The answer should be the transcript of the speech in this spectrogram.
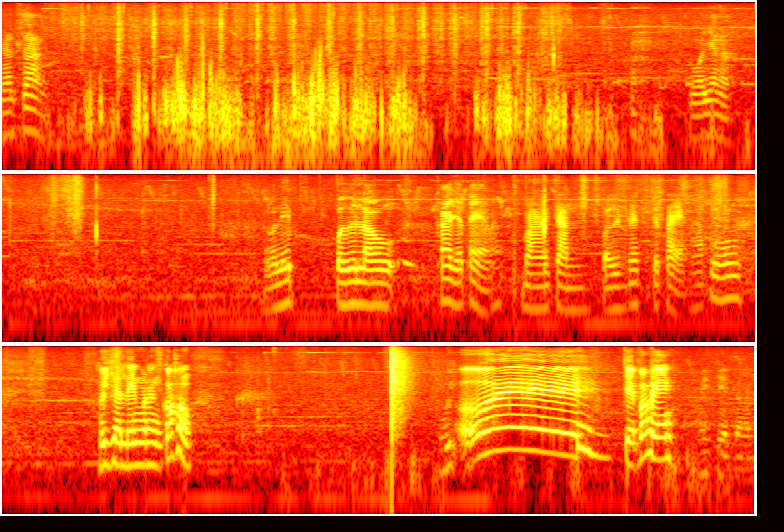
งานสร้าง พอยังอะวันนี้ปืนเราใกล้จะแตกแล้วบางระจันปืนก็จะแตกครับ เฮ้ยอย่าเล็งมาทางกล้องโอ้ย เจ็บป่ะเพลงไม่เจ็บแต่มัน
